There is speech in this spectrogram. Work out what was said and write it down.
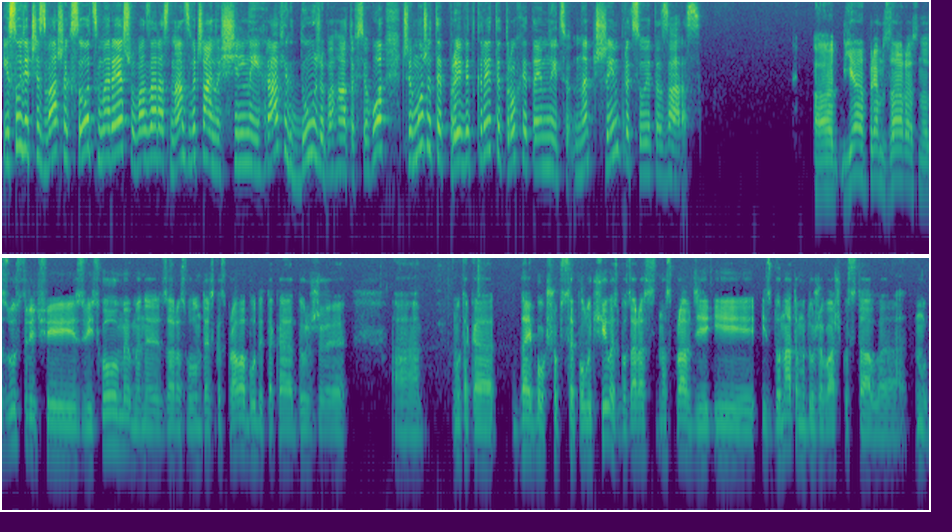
І судячи з ваших соцмереж, у вас зараз надзвичайно щільний графік, дуже багато всього. Чи можете привідкрити трохи таємницю? Над чим працюєте зараз? Я прямо зараз на зустрічі з військовими. В мене зараз волонтерська справа буде така дуже. Ну, така, дай Бог, щоб все вийшло, бо зараз насправді і, і з донатами дуже важко стало. Ну,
